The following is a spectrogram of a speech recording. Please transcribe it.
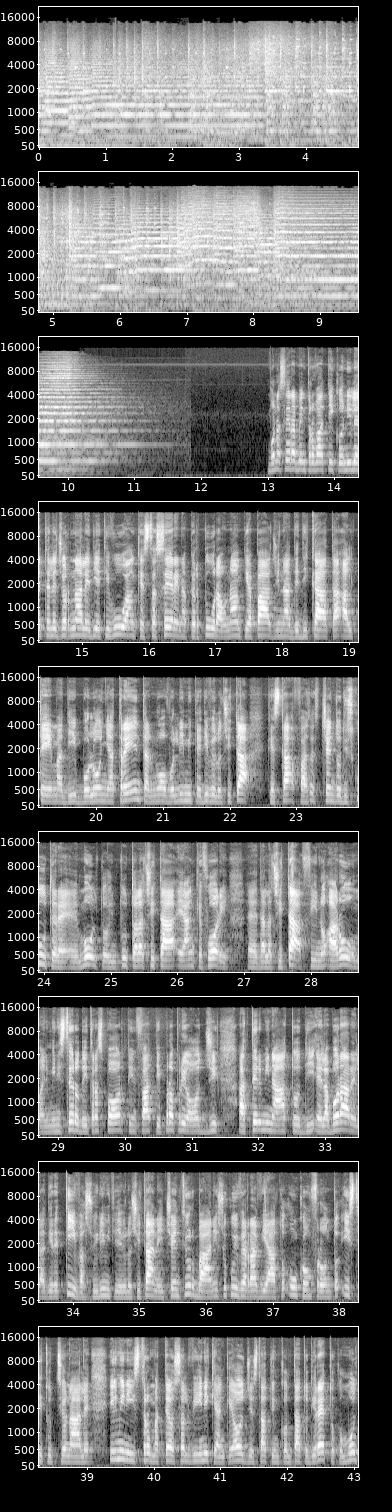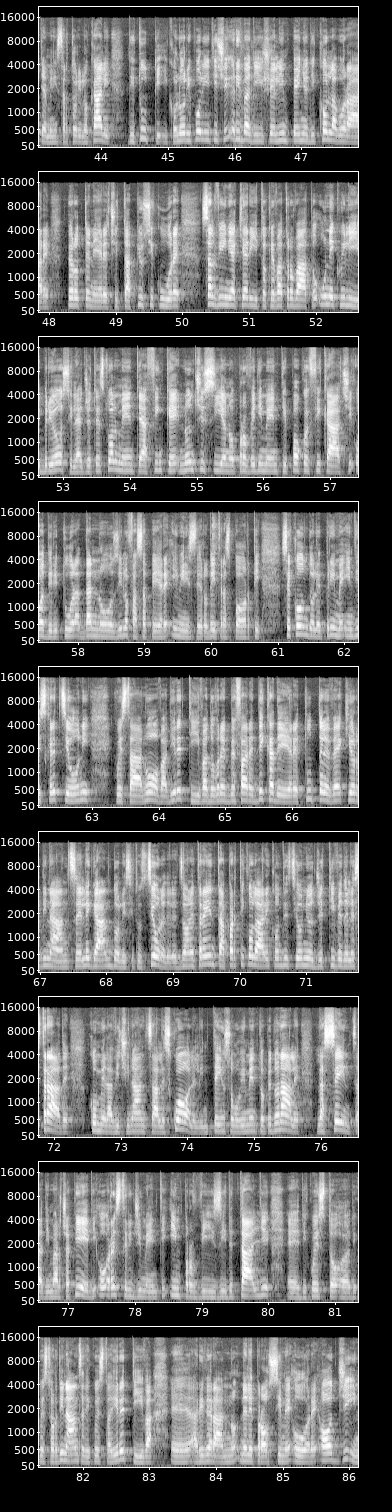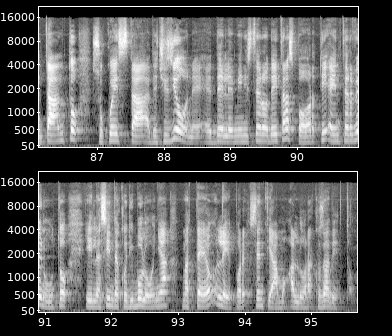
Buonasera, bentrovati con il telegiornale di ETV. Anche stasera in apertura un'ampia pagina dedicata al tema di Bologna 30, il nuovo limite di velocità che sta facendo discutere eh, molto in tutta la città e anche fuori eh, dalla città fino a Roma. Il Ministero dei Trasporti infatti proprio oggi ha terminato di elaborare la direttiva sui limiti di velocità nei centri urbani su cui verrà avviato un confronto istituzionale. Il Ministro Matteo Salvini, che anche oggi è stato in contatto diretto con molti amministratori locali di tutti i colori politici, ribadisce l'impegno di collaborare per ottenere città più sicure. Salvini ha chiarito che va trovato un equilibrio, si legge testualmente, affinché non ci siano provvedimenti poco efficaci o addirittura dannosi, lo fa sapere il Ministero dei Trasporti. Secondo le prime indiscrezioni, questa nuova direttiva dovrebbe fare decadere tutte le vecchie ordinanze legando l'istituzione delle zone 30 a particolari condizioni oggettive delle strade, come la vicinanza alle scuole, l'intenso movimento pedonale, l'assenza di marciapiedi o restringimenti improvvisi. I dettagli eh, di, questo, eh, di questa ordinanza, di questa direttiva eh, arriveranno nelle prossime ore. Oggi intanto su questa decisione eh, del Ministero dei Trasporti è intervenuto il sindaco di Bologna Matteo Lepore. Sentiamo allora cosa ha detto.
